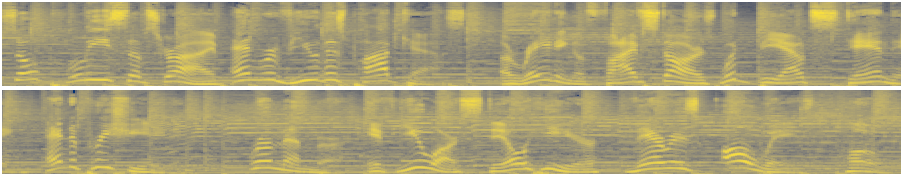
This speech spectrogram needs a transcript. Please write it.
So please subscribe and review this podcast. A rating of five stars would be outstanding and appreciated. Remember, if you are still here, there is always hope.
